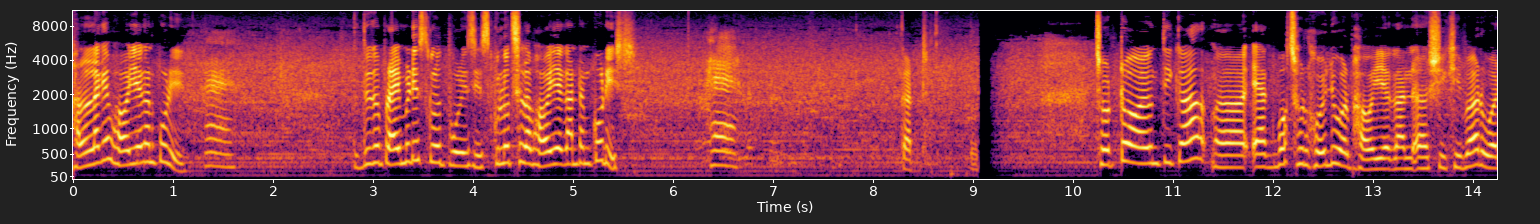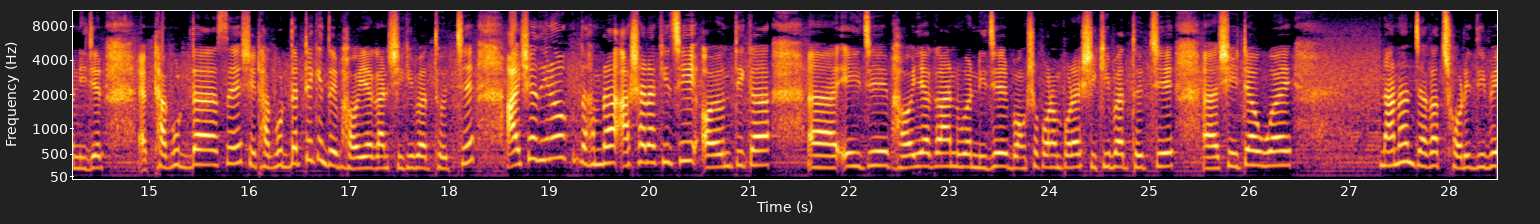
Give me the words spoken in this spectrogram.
ভালো লাগে ভাওয়াইয়া গান করিস হ্যাঁ। তো তুই তো প্রাইমারি স্কুলত পড়িস স্কুলত ছেলে ভাওয়াইয়া গান টান করিস হ্যাঁ। কাট। ছোট্ট অয়ন্তিকা এক বছর হইল ওর ভাওয়াইয়া গান শিখিবার। ওর নিজের এক ঠাকুরদা আছে সেই ঠাকুরদারটাই কিন্তু এই ভাওয়াইয়া গান শিখিবার হচ্ছে আয়সা দিনও আমরা আশা রাখিছি অয়ন্তিকা এই যে ভাওয়াইয়া গান ওর নিজের বংশ পরম্পরায় শিখিবার হচ্ছে সেইটা ওয়াই নানান জায়গা ছড়ে দিবে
